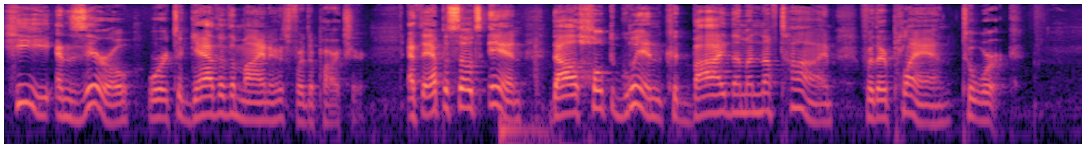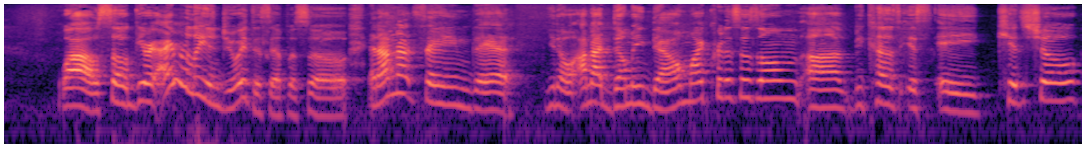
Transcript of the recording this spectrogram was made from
he and Zero were to gather the miners for departure. At the episode's end, Dal hoped Gwen could buy them enough time for their plan to work. Wow. So, Gary, I really enjoyed this episode. And I'm not saying that, you know, I'm not dumbing down my criticism uh, because it's a kids' show.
